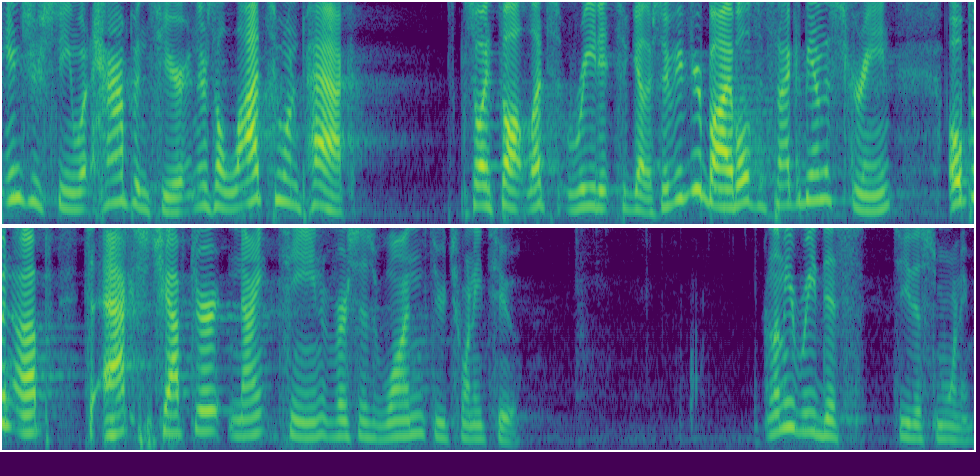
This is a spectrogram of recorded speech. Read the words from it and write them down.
interesting what happens here, and there's a lot to unpack. So I thought, let's read it together. So if you have your Bibles, it's not going to be on the screen. Open up to Acts chapter 19, verses 1 through 22. And let me read this to you this morning.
